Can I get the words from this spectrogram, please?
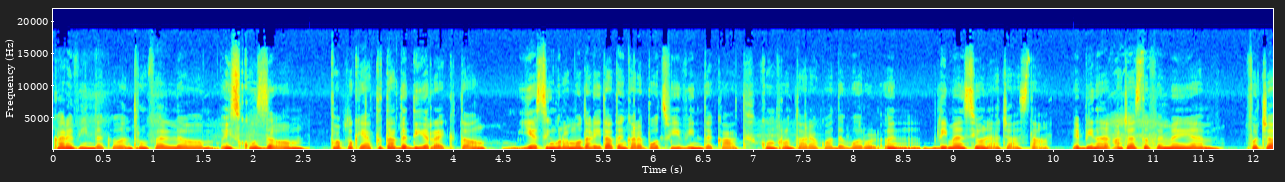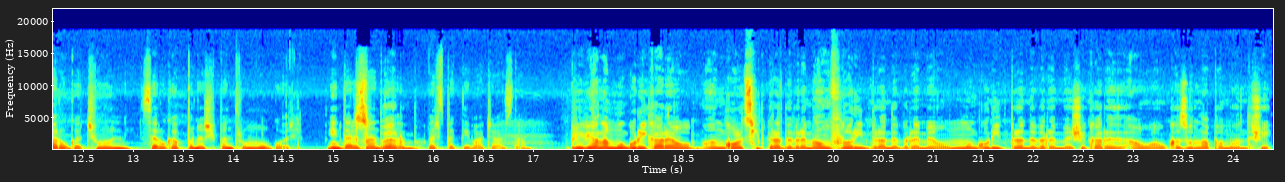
Care vindecă, într-un fel uh, îi scuză faptul că e atât de directă, e singura modalitate în care poți fi vindecat, confruntarea cu adevărul în dimensiunea aceasta. E bine, această femeie făcea rugăciuni, se ruga până și pentru muguri. Interesantă Superb. perspectiva aceasta. Privea la mugurii care au încolțit prea devreme, au înflorit prea devreme, au mugurit prea devreme și care au, au căzut la pământ și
